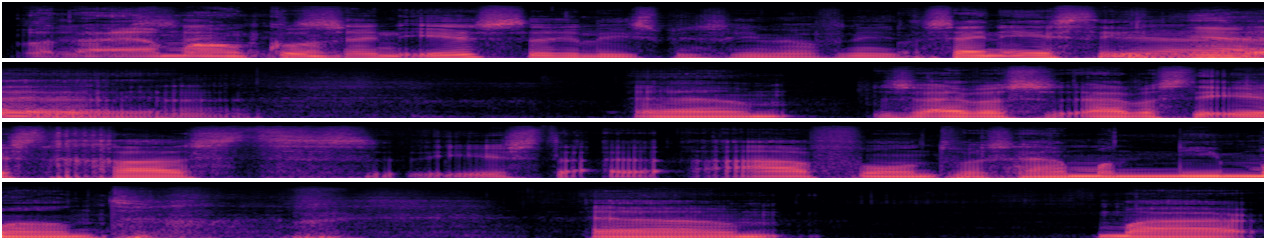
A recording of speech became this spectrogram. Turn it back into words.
Wat helemaal zijn, zijn eerste release misschien wel, of niet? zijn eerste. Ja, ja, ja, Ehm, dus hij was, hij was de eerste gast. De eerste eh, avond was helemaal niemand. Ehm, maar,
